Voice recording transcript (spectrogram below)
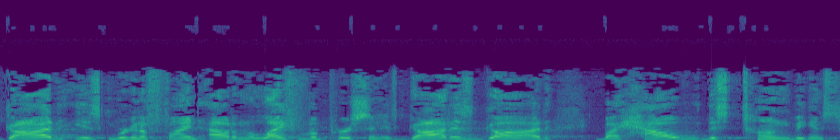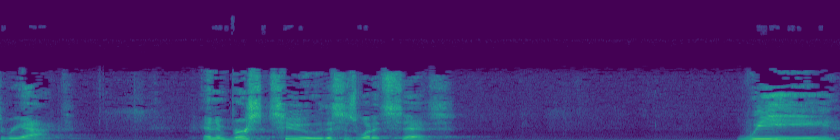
God is, we're going to find out in the life of a person if God is God by how this tongue begins to react. And in verse 2, this is what it says We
